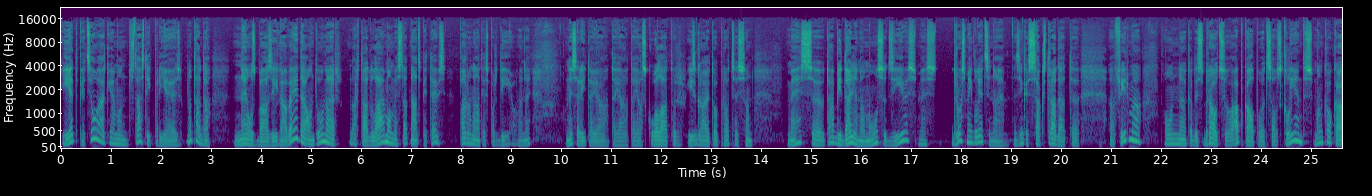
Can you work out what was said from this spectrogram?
iet pie cilvēkiem un stāstīt par Jēzu. Nu, tādā neuzbāzīgā veidā, un tomēr ar tādu lēmumu es atnācu pie tevis parunāties par Dievu? Un es arī tajā, tajā, tajā skolā izgāju to procesu, mēs, tā bija daļa no mūsu dzīves, mēs drosmīgi liecinājām. Es zinu, ka es sāku strādāt uh, firmā, un kad es braucu apkalpot savus klientus, man kaut kā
